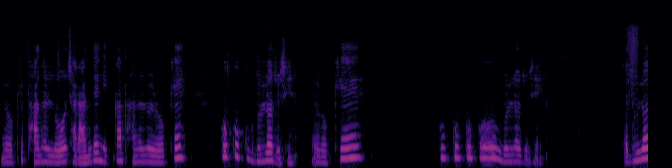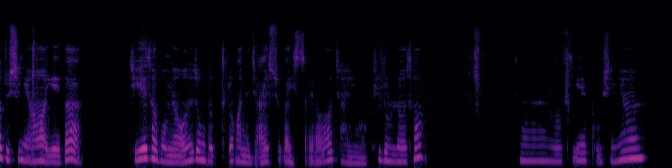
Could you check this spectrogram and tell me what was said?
이렇게 바늘로 잘 안 되니까 바늘로 이렇게 꾹꾹꾹 눌러주세요. 이렇게 꾹꾹꾹꾹 눌러주세요. 자, 눌러주시면 얘가 뒤에서 보면 어느 정도 들어가는지 알 수가 있어요. 자, 이렇게 눌러서 자, 여기에 보시면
